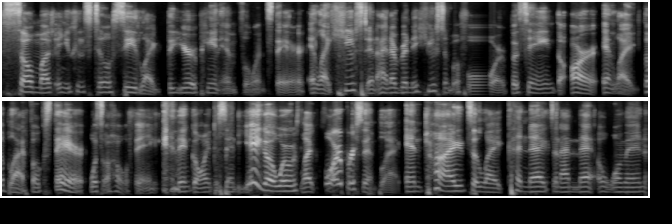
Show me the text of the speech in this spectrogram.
so much and you can still see like the European influence there. And like Houston, I never been to Houston before, but seeing the art and like the black folks there was a whole thing. And then going to San Diego where it was like 4% black and trying to like connect. And I met a woman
